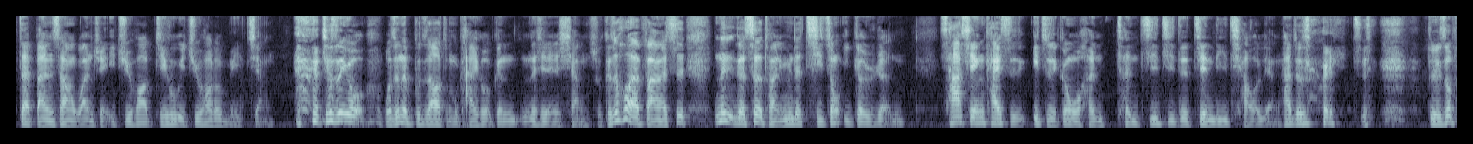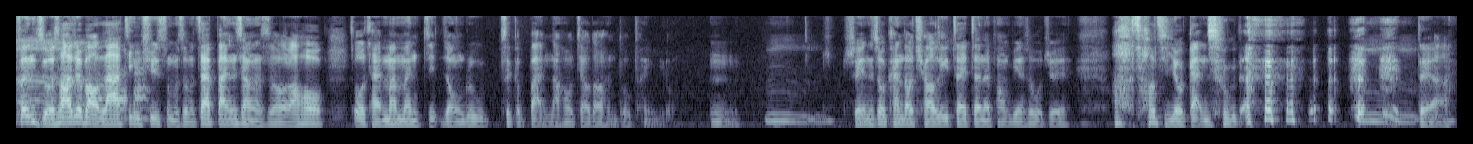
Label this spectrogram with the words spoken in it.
在班上完全一句话，几乎一句话都没讲，就是因为我，我真的不知道怎么开口跟那些人相处。可是后来反而是那个社团里面的其中一个人，他先开始一直跟我很很积极的建立桥梁，他就是会一直，比如说分组的时候，他就把我拉进去什么什么，在班上的时候，然后我才慢慢融入这个班，然后交到很多朋友，嗯。嗯，所以那时候看到 Charlie 在站在旁边的时候，我觉得啊，超级有感触的。嗯，对啊。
